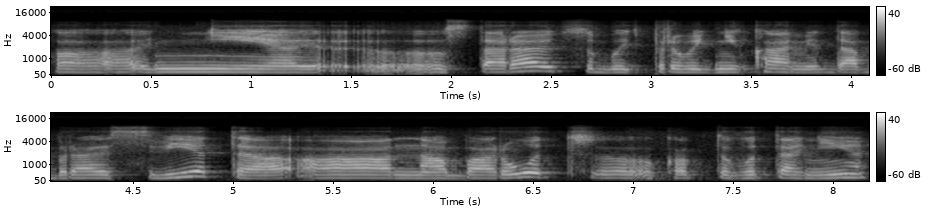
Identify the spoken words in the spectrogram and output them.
а, не э, стараются быть проводниками добра и света, а наоборот, э, как-то вот они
